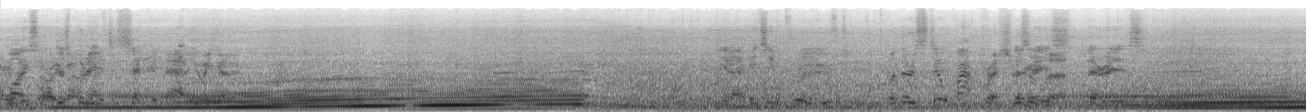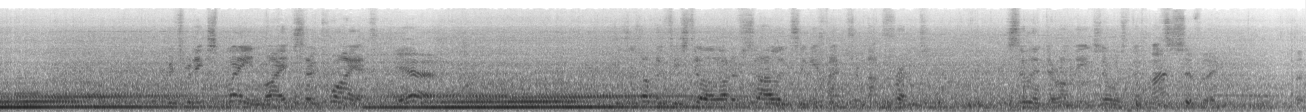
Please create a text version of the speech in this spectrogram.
I might, sorry just put it into second now. Here we go. Yeah, it's improved. But there is still back pressure, There isn't is. there? There is. Which would explain why it's so quiet. Yeah. Because there's obviously still a lot of silencing effect from that front cylinder on the exhaust. Massively. But,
